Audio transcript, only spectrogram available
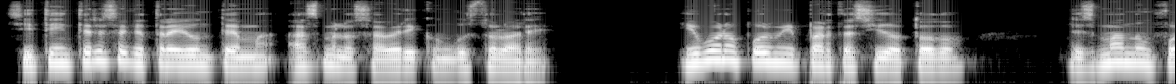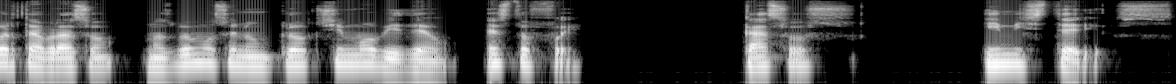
Si te interesa que traiga un tema, házmelo saber y con gusto lo haré. Y bueno, por mi parte ha sido todo. Les mando un fuerte abrazo, nos vemos en un próximo video. Esto fue Casos y Misterios.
